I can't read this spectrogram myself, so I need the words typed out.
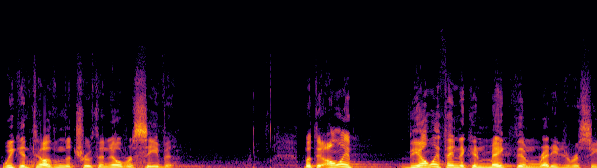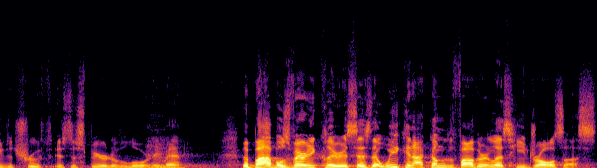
we can tell them the truth and they'll receive it. But the only, the only thing that can make them ready to receive the truth is the Spirit of the Lord. Amen? The Bible is very clear. It says that we cannot come to the Father unless He draws us.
